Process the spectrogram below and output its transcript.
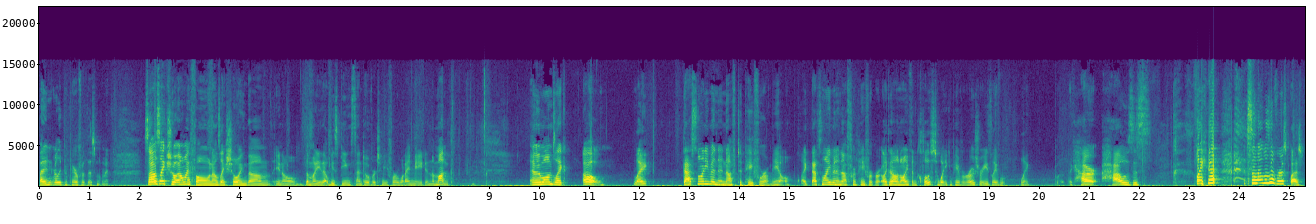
But I didn't really prepare for this moment. So I was like showing on my phone, I was like showing them, you know, the money that was being sent over to me for what I made in the month. And my mom's like, oh, like that's not even enough to pay for a meal. Like that's not even enough for pay for like no, not even close to what you can pay for groceries. Like like like how how is this like so that was the first question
